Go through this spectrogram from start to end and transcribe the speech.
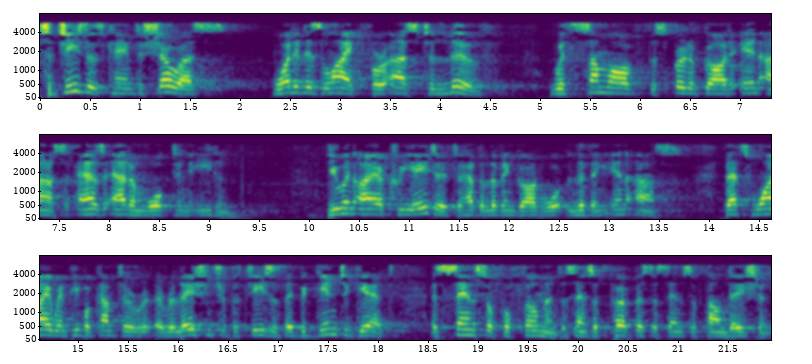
So Jesus came to show us what it is like for us to live with some of the Spirit of God in us as Adam walked in Eden. You and I are created to have the living God living in us. That's why when people come to a relationship with Jesus, they begin to get a sense of fulfillment, a sense of purpose, a sense of foundation.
